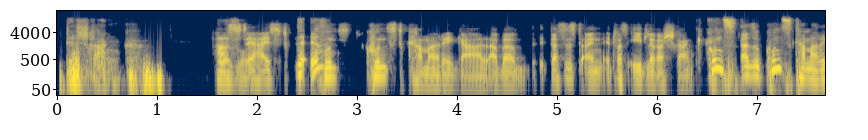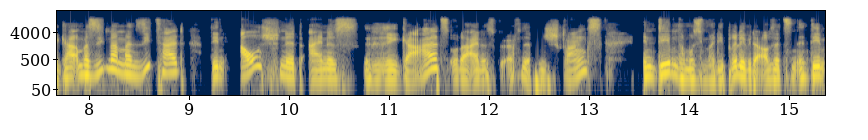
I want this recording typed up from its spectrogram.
der Schrank. Also, der heißt Kunst, Kunstkammerregal, aber das ist ein etwas edlerer Schrank. Kunst, also Kunstkammerregal. Aber sieht man, man sieht halt den Ausschnitt eines Regals oder eines geöffneten Schranks, in dem, da muss ich mal die Brille wieder aufsetzen, in dem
